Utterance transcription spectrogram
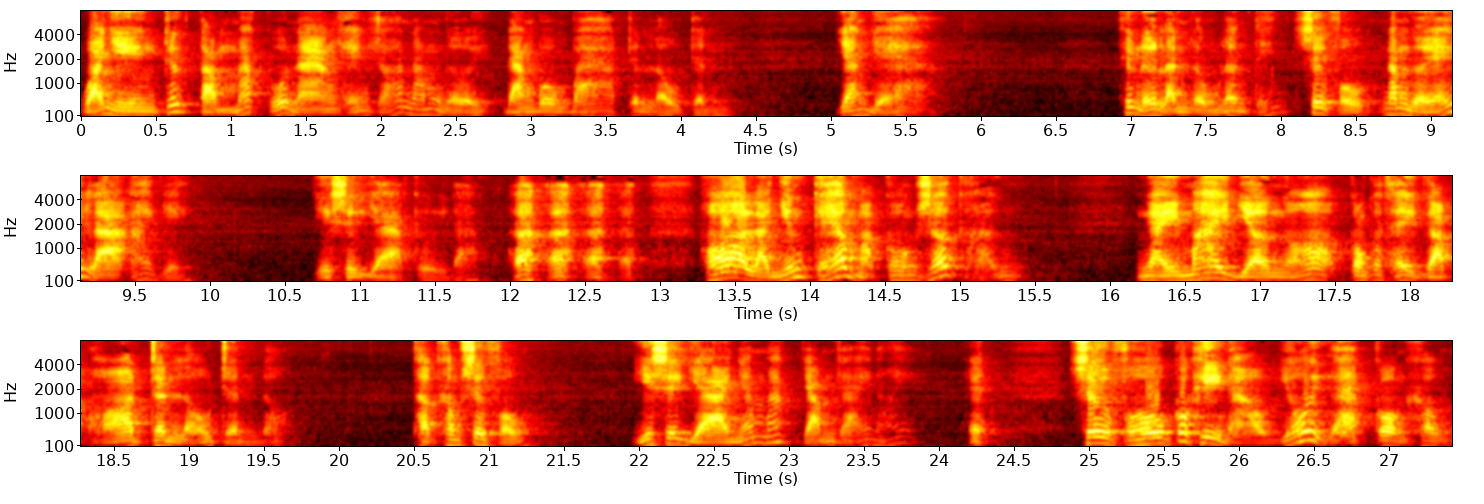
Quả nhiên trước tầm mắt của nàng hiện rõ năm người đang bôn ba trên lộ trình. dáng vẻ. Thiếu nữ lạnh lùng lên tiếng. Sư phụ, năm người ấy là ai vậy? Vị sư già cười đáp. họ là những kẻ mà con rất hận. Ngày mai giờ ngọ con có thể gặp họ trên lộ trình đó. Thật không sư phụ? Vị sư già nhắm mắt chậm rãi nói. Sư phụ có khi nào dối gạt con không?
